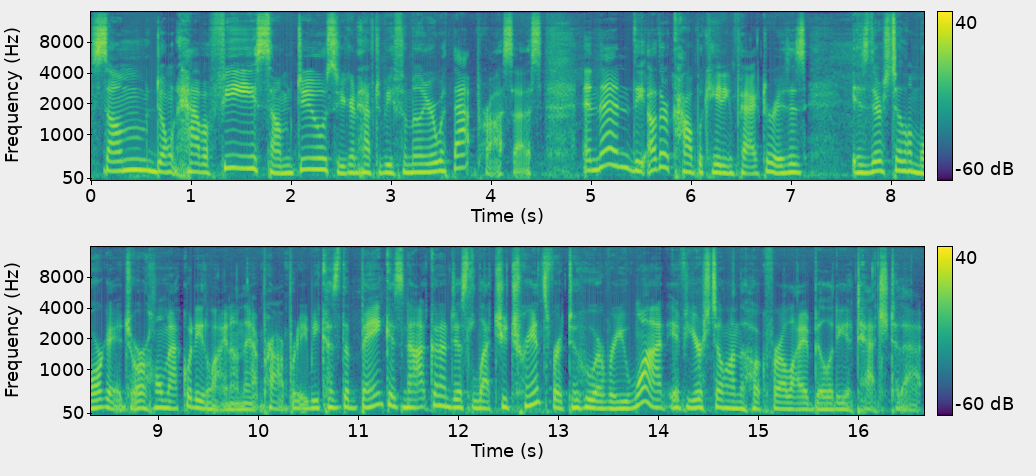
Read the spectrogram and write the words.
Some don't have a fee, some do, so you're going to have to be familiar with that process. And then the other complicating factor is is is there still a mortgage or home equity line on that property? Because the bank is not going to just let you transfer it to whoever you want if you're still on the hook for a liability attached to that.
